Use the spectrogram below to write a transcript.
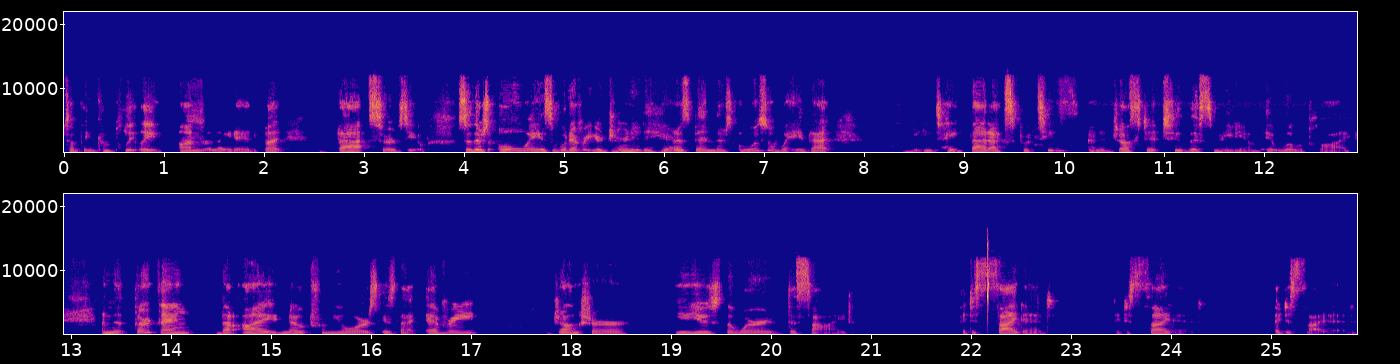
something completely unrelated, but that serves you. So there's always, whatever your journey to here has been, there's always a way that we can take that expertise and adjust it to this medium. It will apply. And the third thing that I note from yours is that every juncture you use the word decide. I decided, I decided, I decided,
